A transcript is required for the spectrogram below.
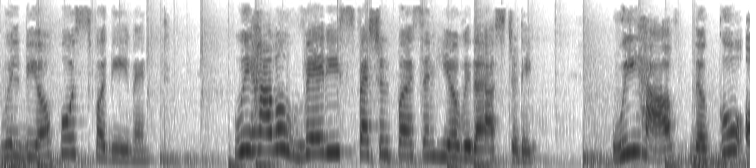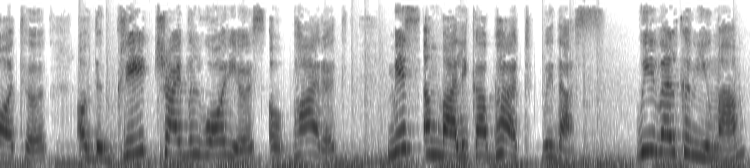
will be your host for the event. We have a very special person here with us today. We have the co-author of the Great Tribal Warriors of Bharat, Miss Ambalika Bhatt, with us. We welcome you, ma'am.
